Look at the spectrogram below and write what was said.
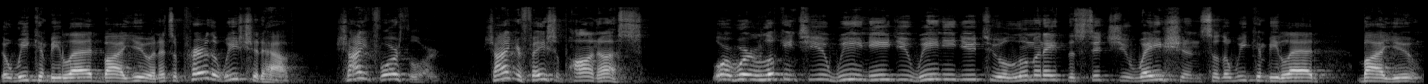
that we can be led by you. And it's a prayer that we should have. Shine forth, Lord. Shine your face upon us. Lord, we're looking to you. We need you. We need you to illuminate the situation so that we can be led by you.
